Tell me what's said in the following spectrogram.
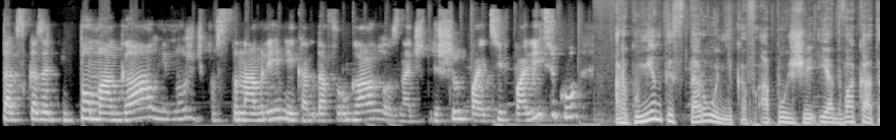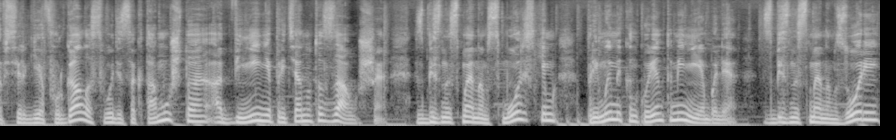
так сказать, помогал немножечко в становлении, когда Фургал, значит, решил пойти в политику. Аргументы сторонников, а позже и адвокатов Сергея Фургала сводятся к тому, что обвинения притянуты за уши. С бизнесменом Смольским прямыми конкурентами не были. С бизнесменом Зорей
